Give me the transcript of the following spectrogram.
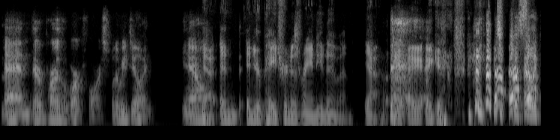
men. They're part of the workforce. What are we doing? You know? Yeah, and and your patron is Randy Newman. Yeah, I, I, I get just like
